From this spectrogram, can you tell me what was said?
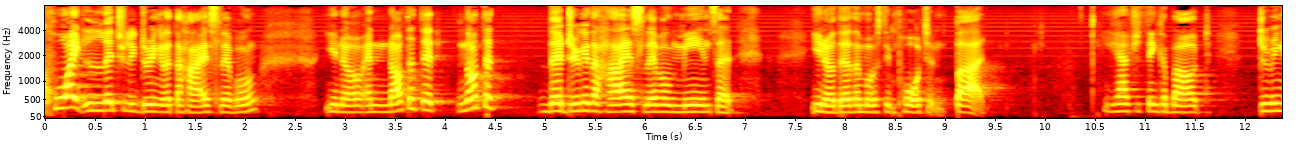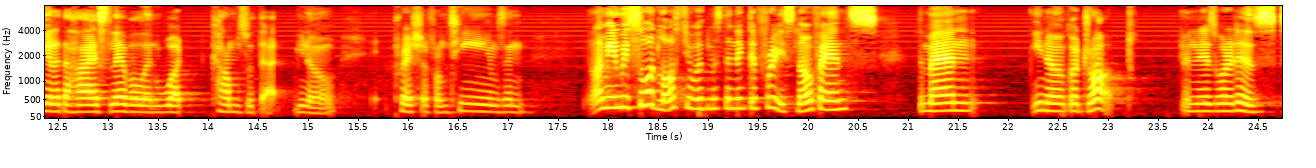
quite literally doing it at the highest level, you know, and not that they not that they're doing it at the highest level means that, you know, they're the most important, but you have to think about doing it at the highest level and what comes with that, you know, pressure from teams. And I mean, we saw it last year with Mr. Nyck de Vries. No offense. The man, you know, got dropped. And it is what it is.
